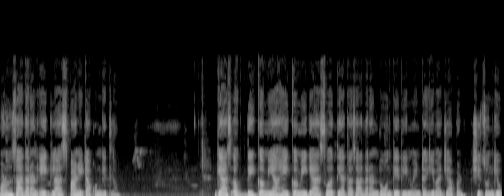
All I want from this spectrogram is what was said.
म्हणून साधारण एक ग्लास पाणी टाकून घेतलं. गॅस अगदी कमी आहे कमी गॅसवरती आता साधारण दोन ते तीन मिनटं ही भाजी आपण शिजून घेऊ.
